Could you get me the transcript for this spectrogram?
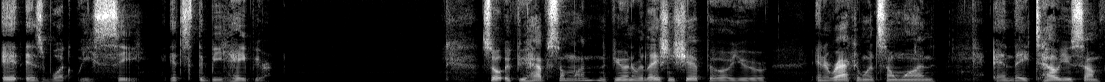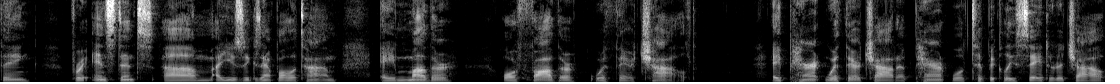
it is what we see, it's the behavior. So if you have someone, if you're in a relationship or you're interacting with someone and they tell you something, for instance, um, I use the example all the time a mother or father with their child. A parent with their child, a parent will typically say to the child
